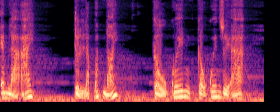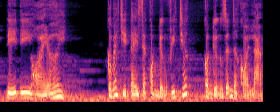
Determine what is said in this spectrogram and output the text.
Em là ai? Tôi lắp bắp nói. Cậu quên, cậu quên rồi à? Đi đi Hoài ơi. Cô bé chỉ tay ra con đường phía trước Con đường dẫn ra khỏi làng.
